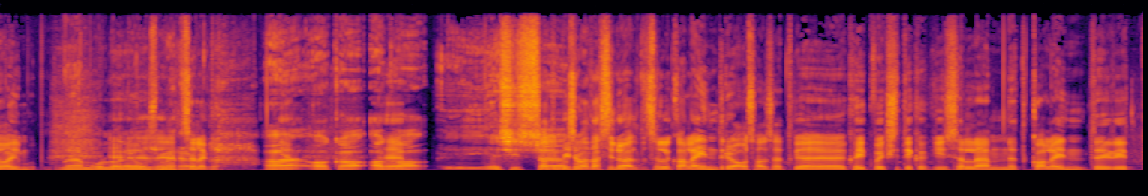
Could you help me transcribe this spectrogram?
toimub. no ja mul on nõus merel. aga, aga ja siis. mis ma tahtsin öelda selle kalendri osas, et kõik võiksid ikkagi selle, need kalendrid,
